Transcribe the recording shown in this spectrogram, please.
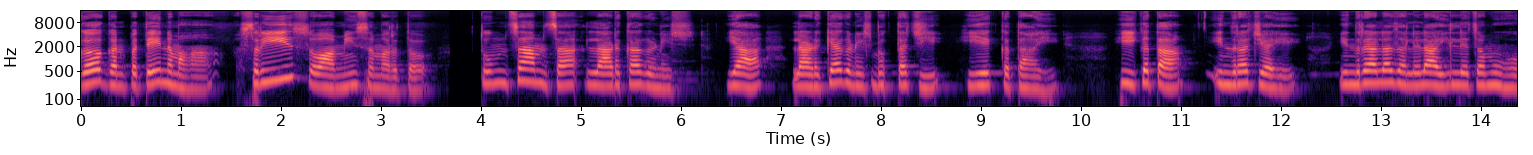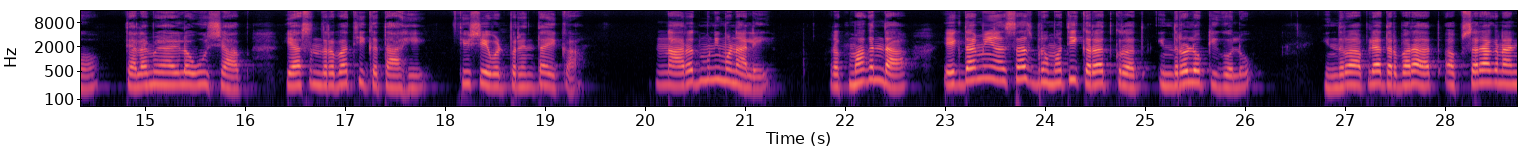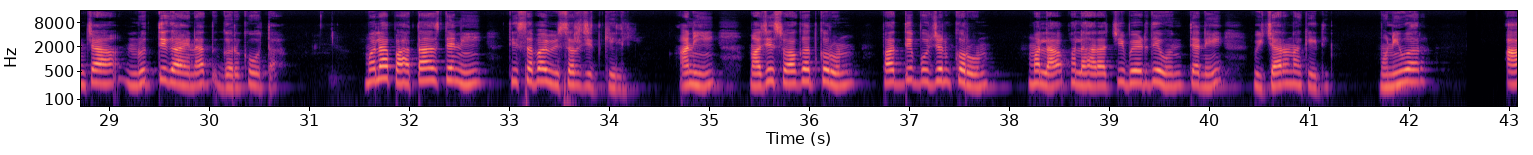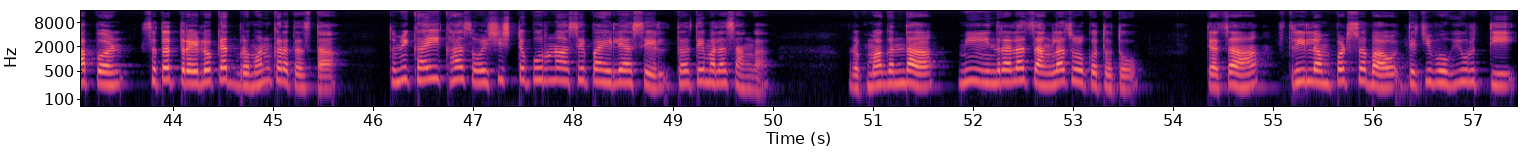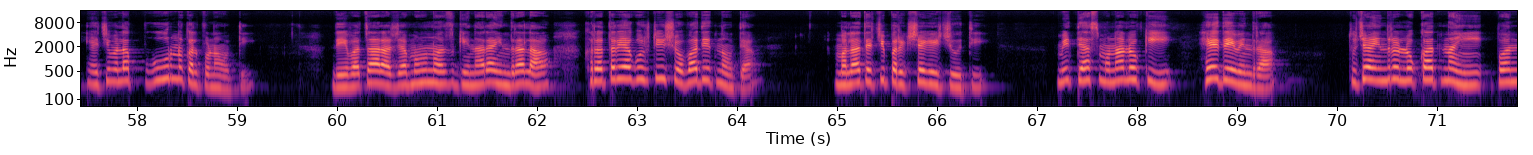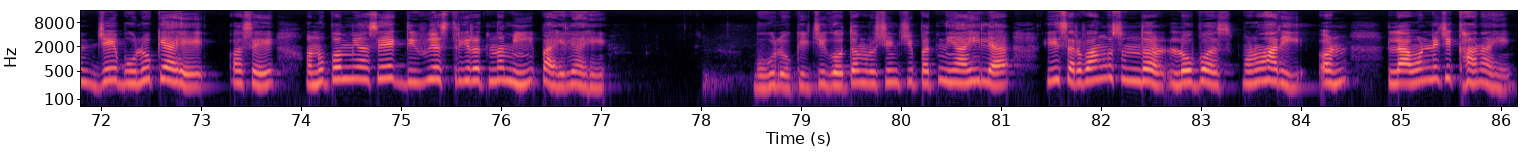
ग गणपते नमहा. श्री स्वामी समर्थ. तुमचा आमचा लाडका गणेश. या लाडक्या गणेश भक्ताची ही एक कथा आहे. ही कथा इंद्राची आहे. इंद्राला झालेला अहिल्याचा मोह त्याला मिळालेला उशाप या संदर्भात ही कथा आहे. ती शेवटपर्यंत ऐका. नारद मुनी म्हणाले रखमागंधा एकदा मी असाच भ्रमती करत करत इंद्रलोकी गेलो. इंद्र आपल्या दरबारात अप्सरागणांच्या नृत्य गायनात गर्क होता. मला पाहताच त्यांनी ती सभा विसर्जित केली आणि माझे स्वागत करून पाद्यपूजन करून मला फलहाराची भेट देऊन त्याने विचारणा केली. मुनिवर आपण सतत त्रैलोक्यात भ्रमण करत असता. तुम्ही काही खास वैशिष्ट्यपूर्ण असे पाहिले असेल तर ते मला सांगा. रक्मागंधा मी इंद्राला चांगलाच ओळखत होतो. त्याचा स्त्री लंपट स्वभाव त्याची भोगी वृत्ती याची मला पूर्ण कल्पना होती. देवाचा राजा म्हणूनच घेणाऱ्या इंद्राला खरं तर या गोष्टी शोभा देत नव्हत्या. मला त्याची परीक्षा घ्यायची होती. मी त्यास म्हणालो की हे देवेंद्रा तुझ्या इंद्रलोकात नाही पण जे बोलोके आहे असे अनुपम्य असे एक दिव्य स्त्रीरत्न मी पाहिले आहे. भूलोकीची गौतम ऋषींची पत्नी अहिल्या ही सर्वांग सुंदर लोभस मनोहारी अन लावण्याची खान आहे.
